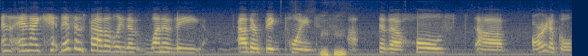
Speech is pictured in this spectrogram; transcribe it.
and, and I can't, this is probably the one of the other big points uh, to the whole uh, article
